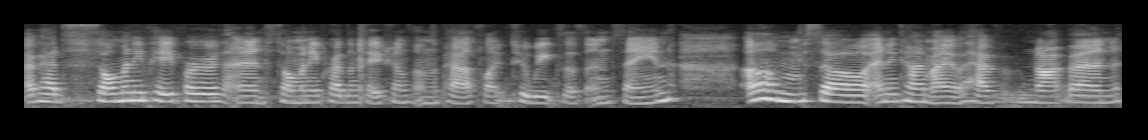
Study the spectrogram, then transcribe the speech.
I've had so many papers and so many presentations in the past like two weeks, it's insane. Um, so anytime I have not been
